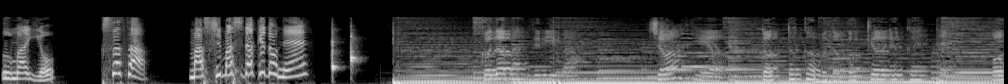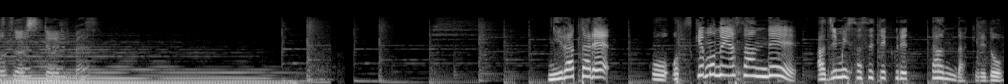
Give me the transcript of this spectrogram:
うまいよ。臭さ、マシマシだけどね。この番組は、ちょあへよ .com のご協力へて放送しております。ニラタレ、こう、お漬物屋さんで味見させてくれたんだけれど、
